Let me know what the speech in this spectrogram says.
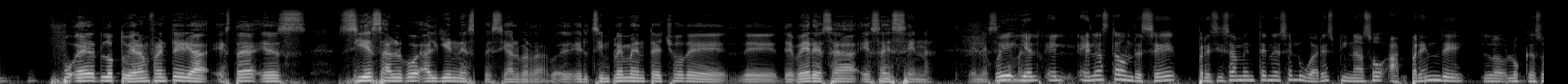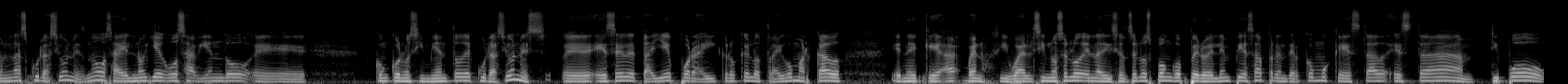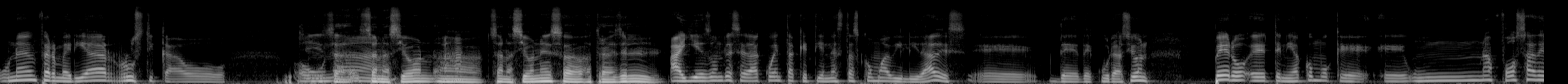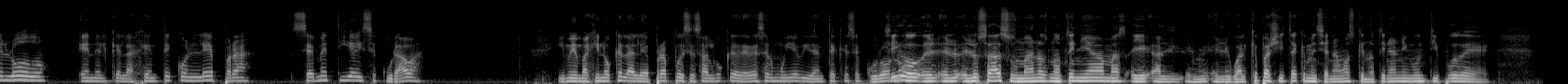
eh, lo tuviera enfrente, diría, esta es, sí es algo, alguien especial, ¿verdad? Eh, El simplemente hecho de, de- de ver esa, esa escena en ese Oye, y él, él- él hasta donde sé, precisamente en ese lugar Espinazo aprende lo, lo que son las curaciones, ¿no? O sea, él no llegó sabiendo eh, con conocimiento de curaciones. Eh, ese detalle por ahí creo que lo traigo marcado en el que, ah, bueno, igual si no se lo en la edición se los pongo, pero él empieza a aprender como que esta, esta tipo, una enfermería rústica o, o Sí, una... sanación, ah, sanaciones a, a través del... ahí es donde se da cuenta que tiene estas como habilidades eh, de, de curación. Pero eh, tenía como que eh, una fosa de lodo en el que la gente con lepra se metía y se curaba. Y me imagino que la lepra pues es algo que debe ser muy evidente que se curó, Sí, ¿no? o él, él- él usaba sus manos, no tenía más, eh, al, el- el igual que Pachita que mencionamos, que no tenía ningún tipo de,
